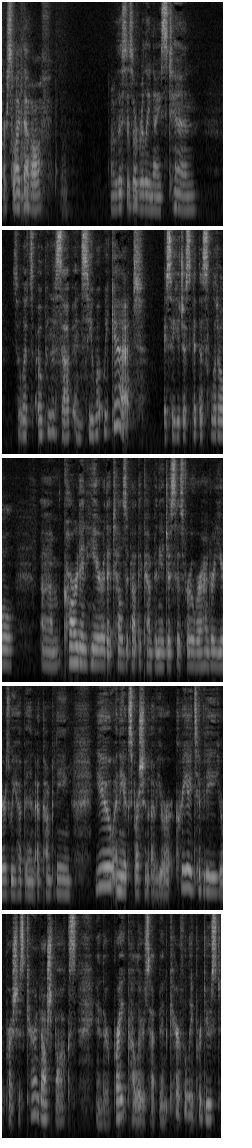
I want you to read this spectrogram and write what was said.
or slide that off. Oh, this is a really nice tin. So let's open this up and see what we get. Okay, so you just get this little um, card in here that tells about the company. It just says for over 100 years we have been accompanying you and the expression of your creativity. Your precious Caran d'Ache box and their bright colors have been carefully produced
